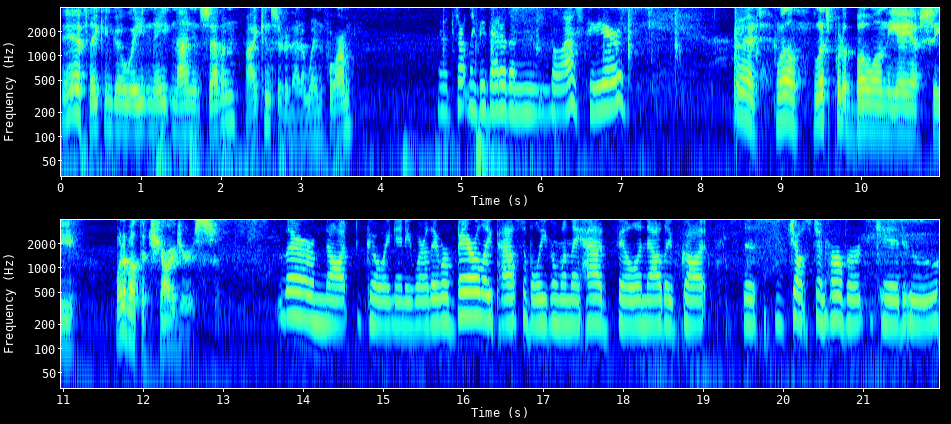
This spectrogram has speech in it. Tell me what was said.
Yeah, if they can go eight and eight, nine and seven, I consider that a win for them. It would certainly be better than the last few years. All right. Well, let's put a bow on the AFC. What about the Chargers? They're not going anywhere. They were barely passable even when they had Phil, and now they've got this Justin Herbert kid who,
